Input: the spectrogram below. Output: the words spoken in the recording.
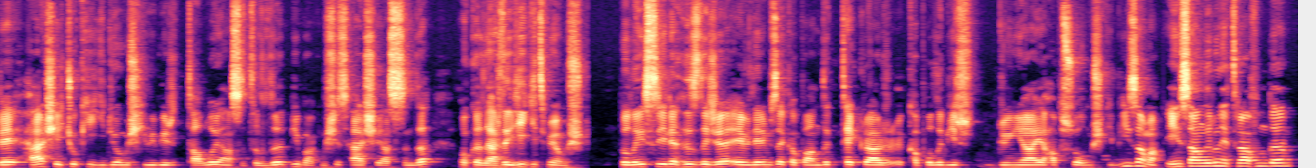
Ve her şey çok iyi gidiyormuş gibi bir tablo yansıtıldı. Bir bakmışız her şey aslında o kadar da iyi gitmiyormuş. Dolayısıyla hızlıca evlerimize kapandık. Tekrar kapalı bir dünyaya hapsolmuş gibiyiz ama insanların etrafında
